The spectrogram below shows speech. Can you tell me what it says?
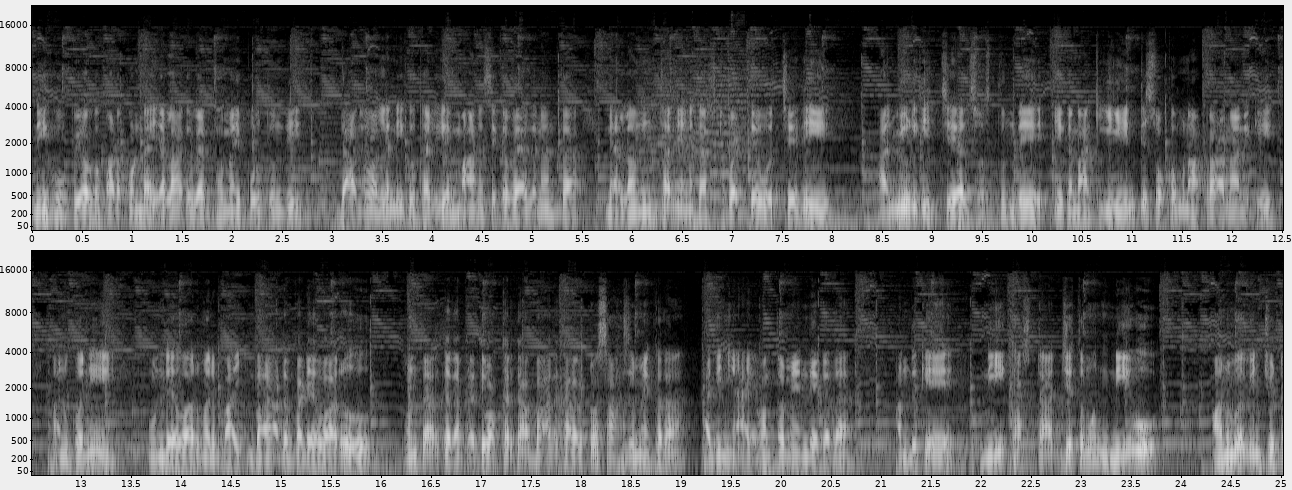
నీకు ఉపయోగపడకుండా ఎలాగ వ్యర్థమైపోతుంది? దానివల్ల నీకు కలిగే మానసిక వేదన అంతా నెలంతా నేను కష్టపడితే వచ్చేది అన్యుడికి ఇచ్చేయాల్సి వస్తుంది. ఇక నాకు ఏంటి సుఖము నా ప్రాణానికి? అనుకొని ఉండేవారు మరి బాధపడేవారు ఉంటారు కదా. ప్రతి ఒక్కరికి ఆ బాధ కలగటం సహజమే కదా. అది న్యాయవంతమైందే కదా. అందుకే నీ కష్టార్జితము నీవు అనుభవించుట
